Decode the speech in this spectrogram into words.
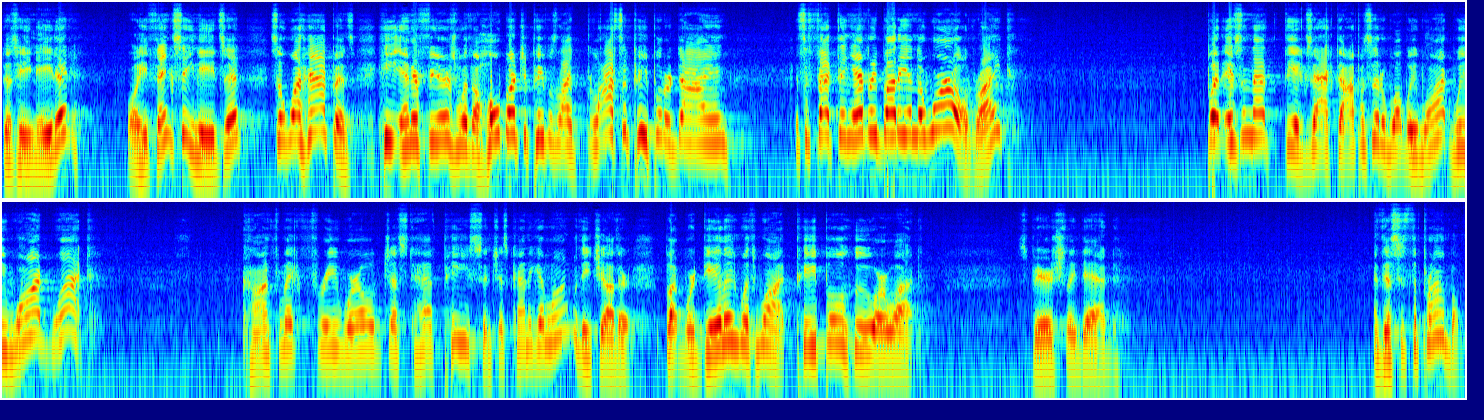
Does he need it? Well, he thinks he needs it. So what happens? He interferes with a whole bunch of people's life. Lots of people are dying. It's affecting everybody in the world, right? But isn't that the exact opposite of what we want? We want what? conflict free world just to have peace and just kind of get along with each other. But we're dealing with what? People who are what? Spiritually dead. And this is the problem.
